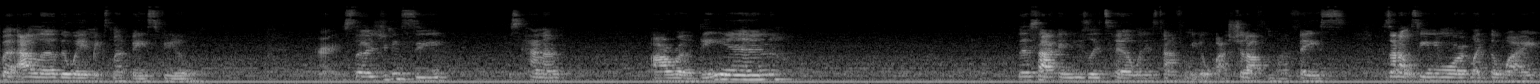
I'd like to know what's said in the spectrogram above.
But I love the way it makes my face feel. Right, so as you can see, it's kind of all rubbed in. That's how I can usually tell when it's time for me to wash it off of my face. Because I don't see any more of like the white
